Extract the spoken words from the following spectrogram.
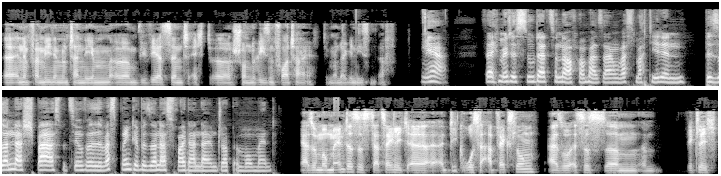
äh, in einem Familienunternehmen, äh, wie wir es sind, echt äh, schon ein Riesenvorteil, den man da genießen darf. Ja, vielleicht möchtest du dazu noch mal sagen, was macht dir denn besonders Spaß, beziehungsweise was bringt dir besonders Freude an deinem Job im Moment? Also im Moment ist es tatsächlich äh, die große Abwechslung. Also es ist ähm, wirklich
